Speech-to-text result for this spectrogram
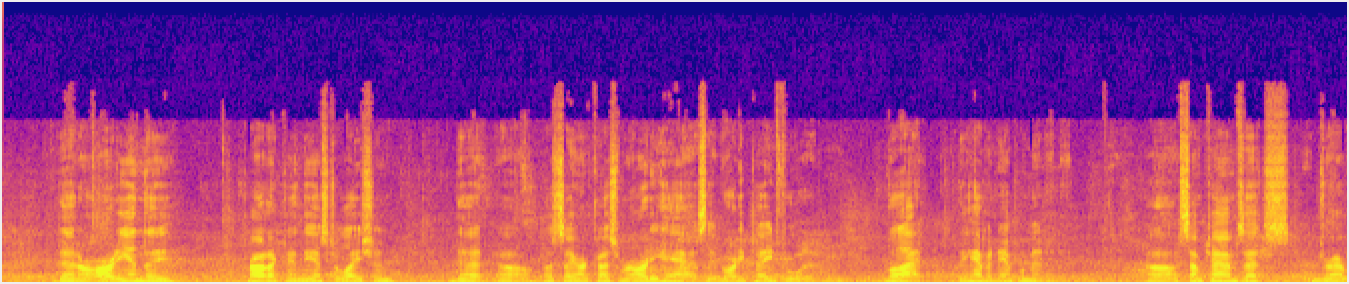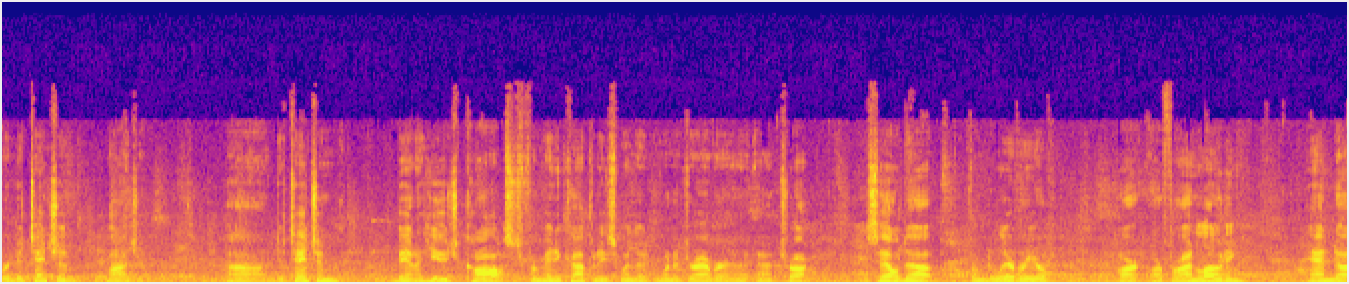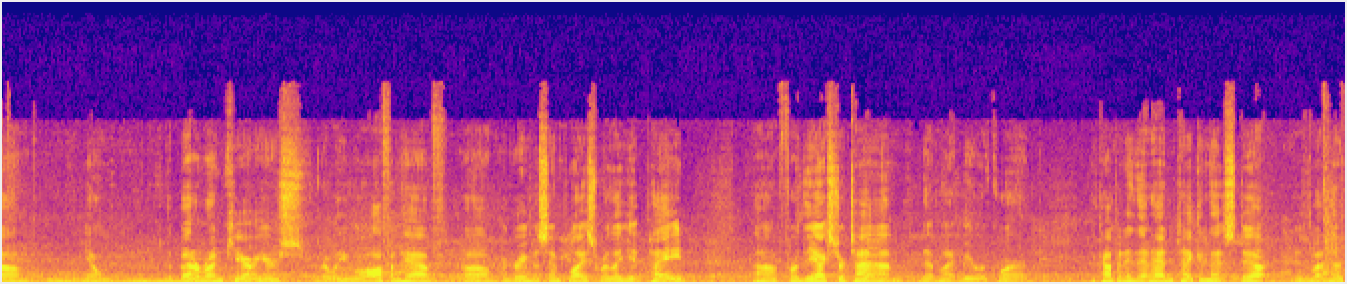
that are already in the product and the installation that, uh, let's say, our customer already has. They've already paid for it, but they haven't implemented it. Uh, sometimes that's driver detention module. Uh, detention being a huge cost for many companies when the when a driver in a, in a truck is held up from delivery or or, or for unloading, and uh, you know the better run carriers really will often have uh, agreements in place where they get paid uh, for the extra time that might be required. The company that hadn't taken that step is letting their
